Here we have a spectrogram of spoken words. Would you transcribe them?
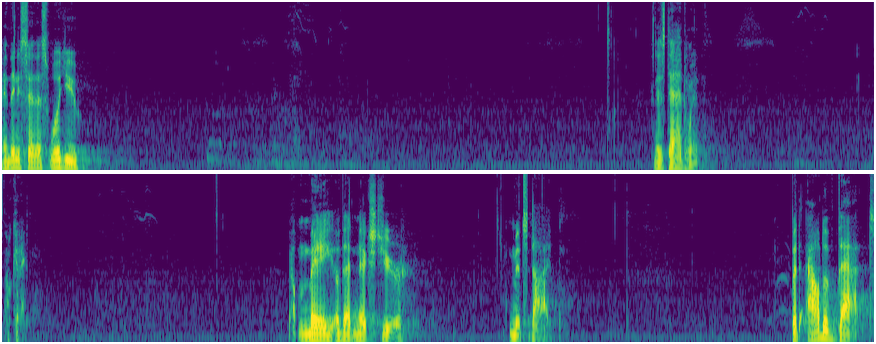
And then he said this, Will you? His dad went, Okay. About May of that next year, Mitch died. But out of that,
